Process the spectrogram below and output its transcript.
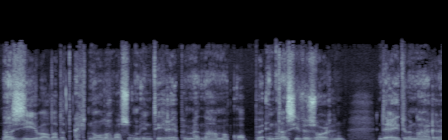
dan zie je wel dat het echt nodig was om in te grijpen, met name op intensieve zorgen. Daar rijden we naar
